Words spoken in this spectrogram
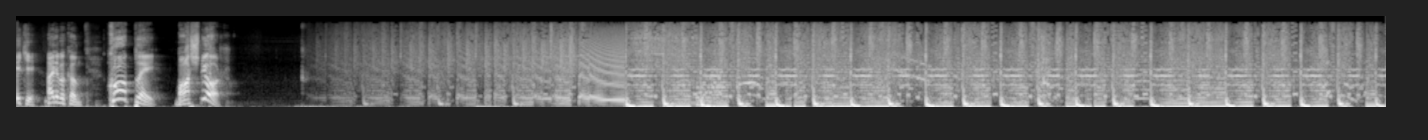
Peki hadi bakalım. Co-play başlıyor.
